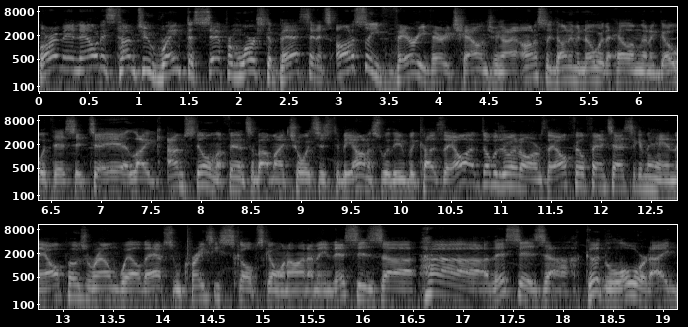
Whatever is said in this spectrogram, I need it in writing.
Alright, man, now it is time to rank the set from worst to best, and it's honestly very, very challenging. I honestly don't even know where the hell I'm going to go with this. It's, it, like, I'm still on the fence about my choices, to be honest with you, because they all have double jointed arms, they all feel fantastic in the hand, they all pose around well, they have some crazy sculpts going on. I mean, this is, uh, uh this is, uh, good lord, I,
